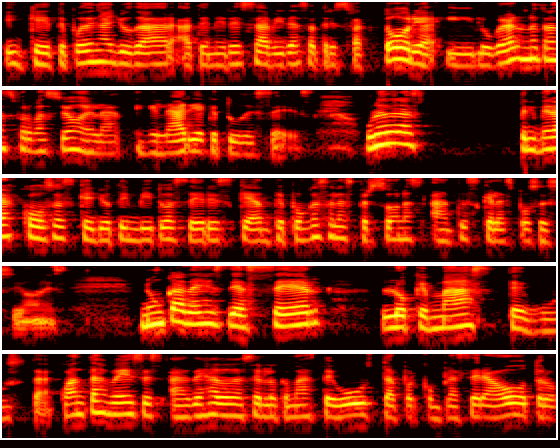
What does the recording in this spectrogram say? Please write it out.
y que te pueden ayudar a tener esa vida satisfactoria y lograr una transformación en, en el área que tú desees. Una de las primeras cosas que yo te invito a hacer es que antepongas a las personas antes que las posesiones. Nunca dejes de hacer lo que más te gusta. ¿Cuántas veces has dejado de hacer lo que más te gusta por complacer a otro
